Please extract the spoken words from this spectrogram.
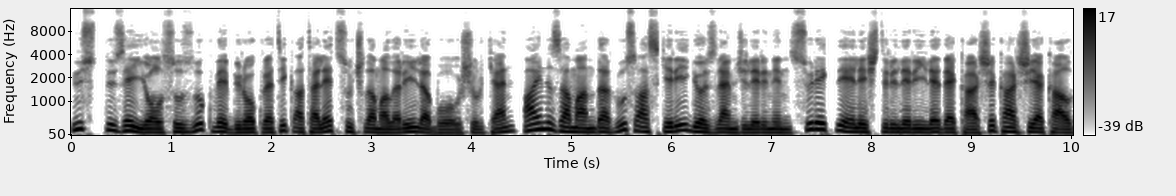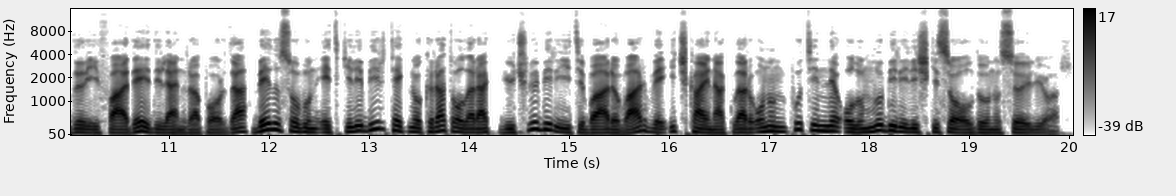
üst düzey yolsuzluk ve bürokratik atalet suçlamalarıyla boğuşurken, aynı zamanda Rus askeri gözlemcilerinin sürekli eleştirileriyle de karşı karşıya kaldığı ifade edilen raporda, Belousov'un etkili bir teknokrat olarak güçlü bir itibarı var ve iç kaynaklar onun Putin'le olumlu bir ilişkisi olduğunu söylüyor.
